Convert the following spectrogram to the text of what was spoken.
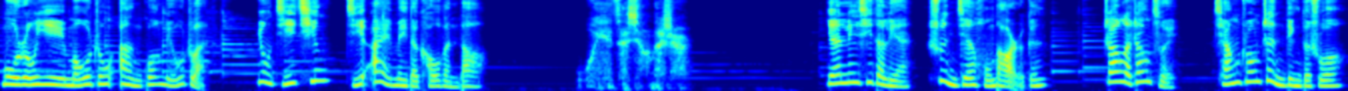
慕容逸眸中暗光流转，用极轻极暧昧的口吻道：“我也在想那事儿。”颜灵犀的脸瞬间红到耳根，张了张嘴，强装镇定的说。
